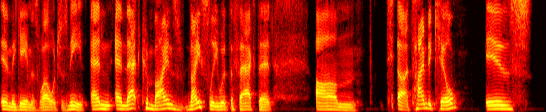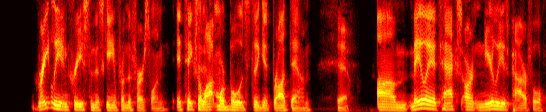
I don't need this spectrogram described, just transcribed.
in the game as well, which was neat. And and that combines nicely with the fact that um t- uh, time to kill is greatly increased in this game from the first one. It takes a lot more bullets to get brought down. Yeah. Um melee attacks aren't nearly as powerful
